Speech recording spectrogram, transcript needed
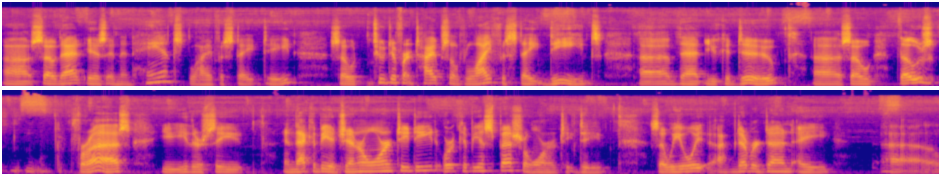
Uh, so that is an enhanced life estate deed. So two different types of life estate deeds uh, that you could do. Uh, so those, for us, you either see, and that could be a general warranty deed or it could be a special warranty deed. So we always, I've never done a uh,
